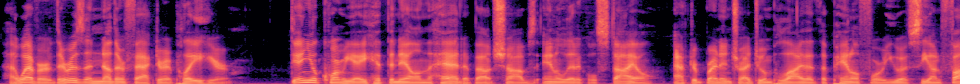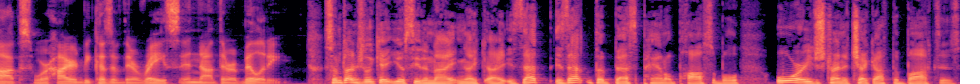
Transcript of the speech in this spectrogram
However, there is another factor at play here. Daniel Cormier hit the nail on the head about Schaub's analytical style after Brennan tried to imply that the panel for UFC on Fox were hired because of their race and not their ability. Sometimes you look at UFC tonight and like, all right, is that is that the best panel possible, or are you just trying to check off the boxes?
